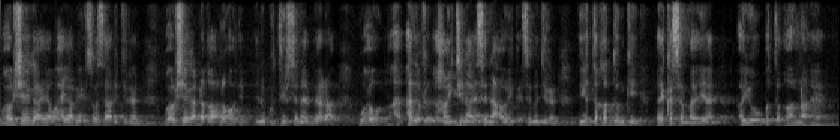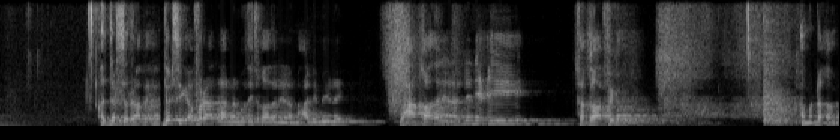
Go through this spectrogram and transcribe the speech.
wuxuu sheegayaa waxyaabihii ay soo saari jireen wuxuu sheegaa dhaqaalahoodii inuu ku tiirsanaya beeraha wuxuu hadaf xaqiijinaya sanaacooyinka samayn jireen iyo taqadumkii ay ka sameeyeen ayuu mataqaanaa الدرس الرابع درس أفراد أنا نموذج قادنا معلميني وحان قادنا دنعي ثقافة أما دقنك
